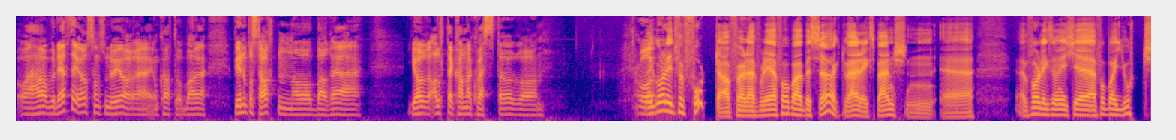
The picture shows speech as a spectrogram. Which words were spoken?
og jeg har vurdert å gjøre sånn som du gjør, uh, Jon Cato. Bare begynne på starten og bare gjøre alt jeg kan av quester og, og Det går litt for fort da, føler jeg, fordi jeg får bare besøkt hver expansion. Eh, jeg får liksom ikke Jeg får bare gjort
